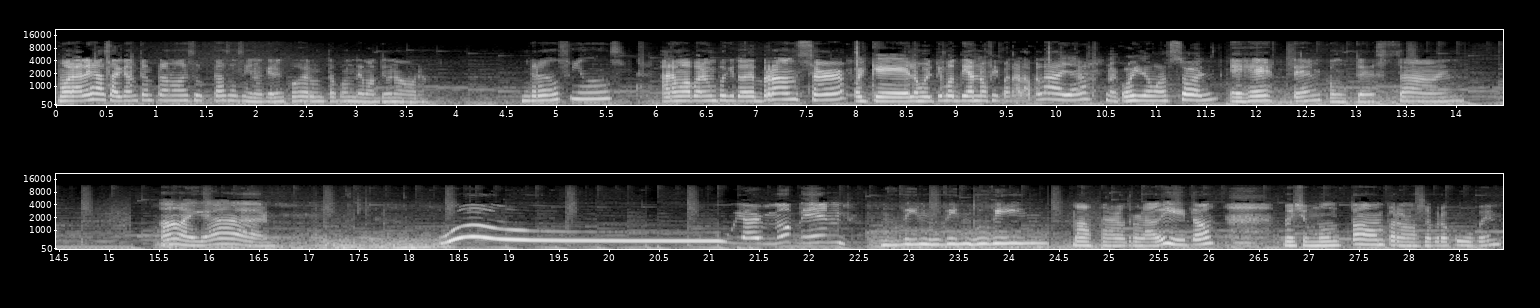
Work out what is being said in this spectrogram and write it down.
Moraleja, salgan temprano de sus casas si no quieren coger un tapón de más de una hora. Gracias. Ahora me voy a poner un poquito de bronzer porque los últimos días no fui para la playa, no he cogido más sol. Es este, como ustedes saben. Oh my god. Woo! We are moving. Moving, moving, moving. Vamos para el otro ladito. Me he hecho un montón, pero no se preocupen.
